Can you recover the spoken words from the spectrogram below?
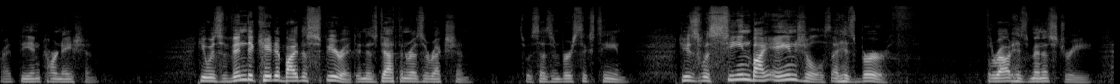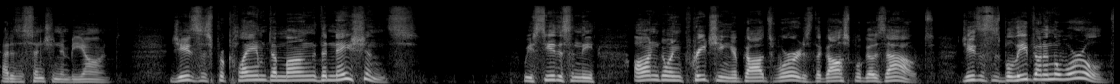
right? The incarnation. He was vindicated by the Spirit in his death and resurrection. That's what it says in verse 16. Jesus was seen by angels at his birth, throughout his ministry, at his ascension, and beyond. Jesus is proclaimed among the nations. We see this in the ongoing preaching of God's word as the gospel goes out. Jesus is believed on in the world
